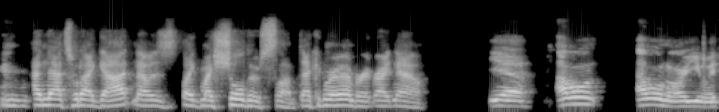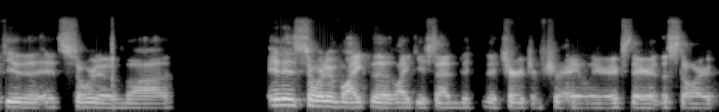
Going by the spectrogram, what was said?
and that's what I got. And I was like, my shoulders slumped. I can remember it right now. Yeah. I won't, I won't argue with you that it's sort of, uh, it is sort of like the like you said the, the Church of Trey lyrics there at the start.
